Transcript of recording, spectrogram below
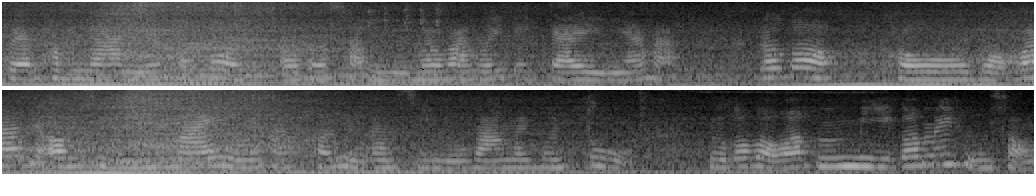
แฟนทำงานอย่างเงี้ยเขาก็เอาโทรศัพท์หนูมาวางไว้ไกลๆอย่างเงี้ยค่ะ แล้วก็เขาบอกว่าจะออมสินมีไหมอย่างเงี้ยค่ะเขาเห็นออมสินหนูวางไว้บนตู้หนูก็บอกว่ามีก็ไม่ถึงสอง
